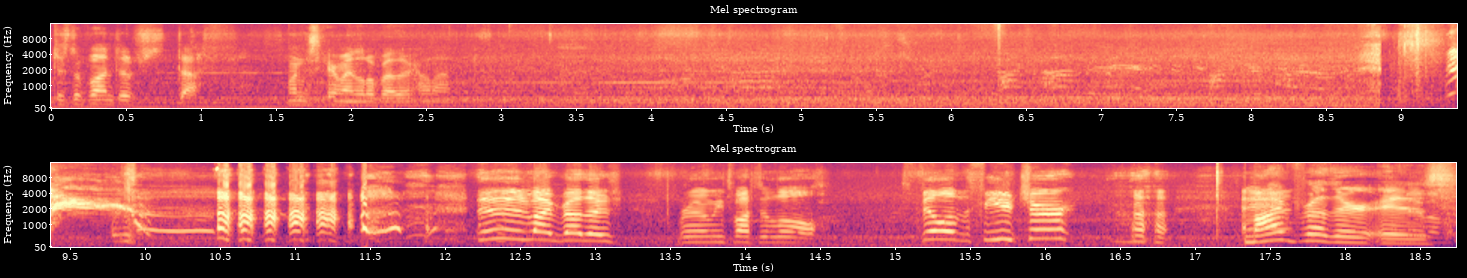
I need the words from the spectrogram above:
Just a bunch of stuff. I'm gonna scare my little brother. Hold on. this is my brother's room. He's watching a little Spill of the Future. my brother is.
